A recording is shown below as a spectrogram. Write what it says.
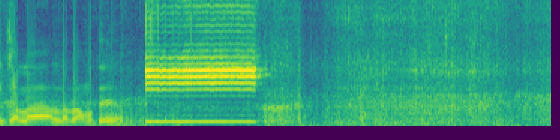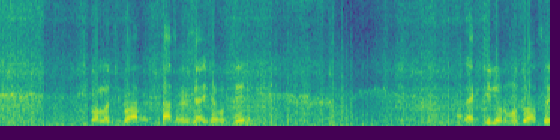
ইনশাল্লাহ আল্লাহর রহমতে ভালো আছি চিপার কাছাকাছি আইসা করছি আর এক কিলোর মতো আছে।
